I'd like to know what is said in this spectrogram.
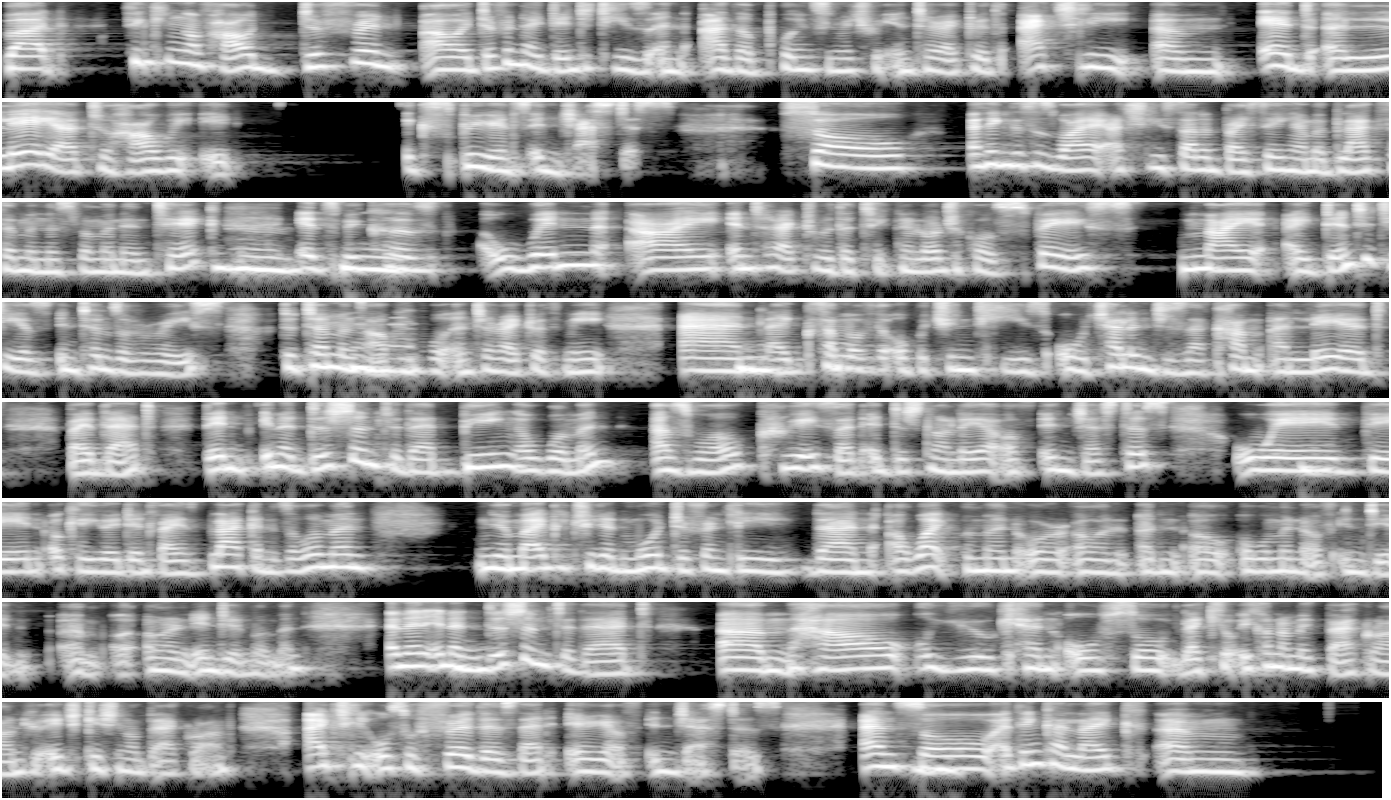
but thinking of how different our different identities and other points in which we interact with actually um, add a layer to how we experience injustice. So, I think this is why I actually started by saying I'm a Black feminist woman in tech. Mm-hmm. It's because mm-hmm. when I interact with the technological space, my identity is in terms of race determines mm-hmm. how people interact with me and mm-hmm. like some of the opportunities or challenges that come are layered by that then in addition to that being a woman as well creates that additional layer of injustice where mm-hmm. then okay you identify as black and as a woman you might be treated more differently than a white woman or, or a, a, woman of Indian um, or an Indian woman. And then in mm-hmm. addition to that, um, how you can also like your economic background, your educational background, actually also furthers that area of injustice. And so mm-hmm. I think I like um,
